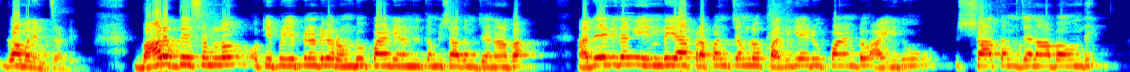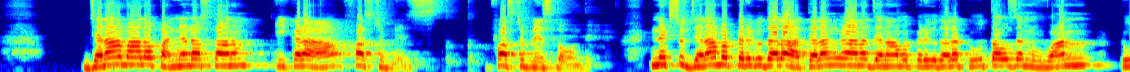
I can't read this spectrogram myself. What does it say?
గమనించండి. భారతదేశంలో ఒక ఇప్పుడు చెప్పినట్టుగా రెండు పాయింట్ ఎనిమిది తొమ్మిది శాతం జనాభా. అదేవిధంగా ఇండియా ప్రపంచంలో పదిహేడు పాయింట్ ఐదు శాతం జనాభా ఉంది. జనాభాలో పన్నెండవ స్థానం ఇక్కడ ఫస్ట్ ప్లేస్. ఫస్ట్ ప్లేస్లో ఉంది. నెక్స్ట్ జనాభా పెరుగుదల తెలంగాణ జనాభా పెరుగుదల two thousand one two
